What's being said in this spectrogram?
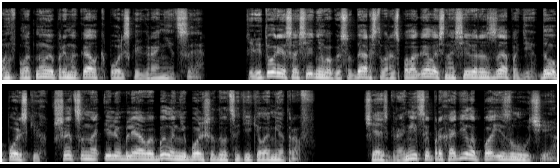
он вплотную примыкал к польской границе. Территория соседнего государства располагалась на северо-западе, до польских Пшецина и Люблявы было не больше 20 километров. Часть границы проходила по Излучии.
